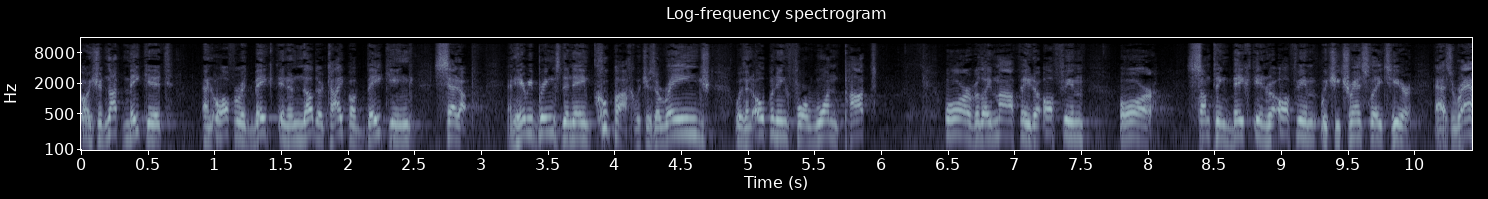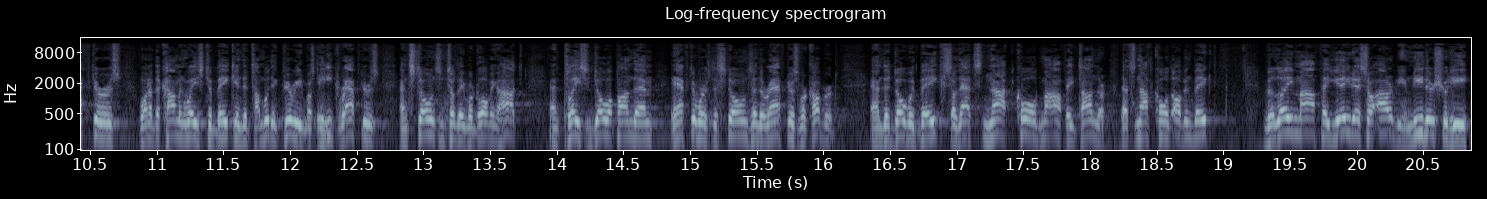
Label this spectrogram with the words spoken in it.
or should not make it and offer it baked in another type of baking setup. And here he brings the name kupach, which is a range with an opening for one pot or v'leimafe ofim, or something baked in ofim, which he translates here as rafters. One of the common ways to bake in the Talmudic period was to heat rafters and stones until they were glowing hot and place dough upon them. Afterwards, the stones and the rafters were covered, and the dough would bake. So that's not called ma'afe tanur. That's not called oven baked. Neither should he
